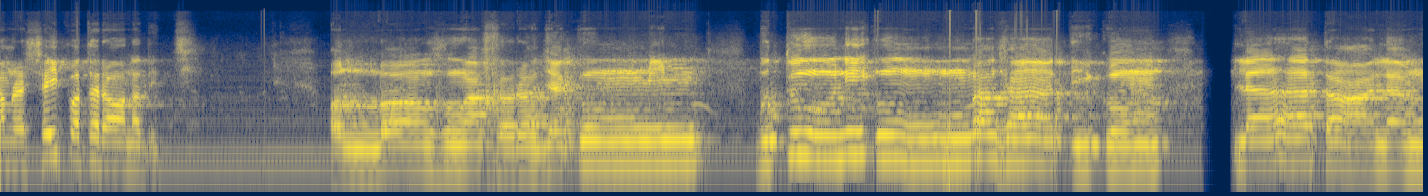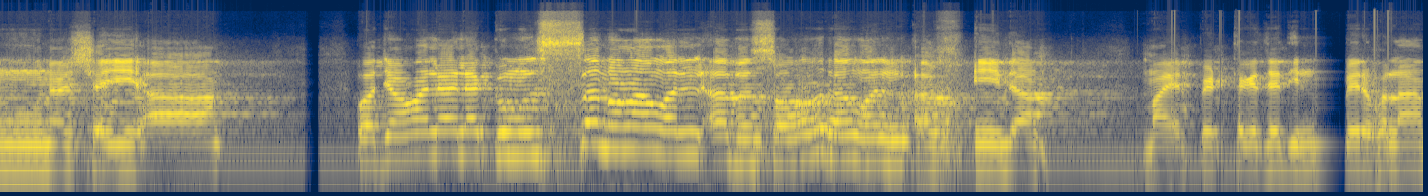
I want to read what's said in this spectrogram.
আমরা সেই পথে রওনা দিচ্ছি। আল্লাহু আখরাজাকুম মিন বুতুনি উম্মাহাতিকুম لا تعلمون شيئا وجعل لكم السمع والأبصار والأفئدة মায়ের পেট থেকে যেদিন বের হলাম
